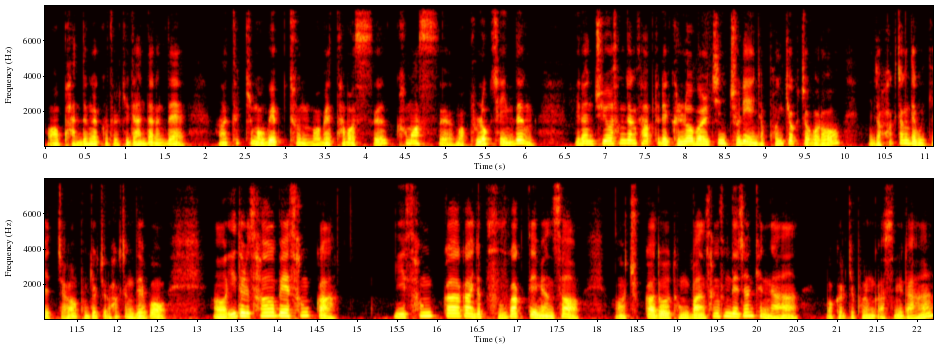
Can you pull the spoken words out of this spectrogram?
어, 반등할 것을 기대한다는데 어, 특히 뭐 웹툰, 뭐 메타버스, commerce, 뭐 블록체인 등 이런 주요 성장 사업들의 글로벌 진출이 이제 본격적으로 이제 확장되고 있겠죠. 본격적으로 확장되고 어, 이들 사업의 성과, 이 성과가 이제 부각되면서 어, 주가도 동반 상승되지 않겠나. 뭐 그렇게 보는 것 같습니다.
